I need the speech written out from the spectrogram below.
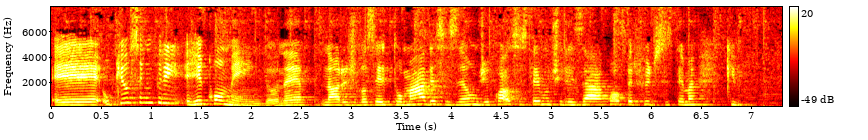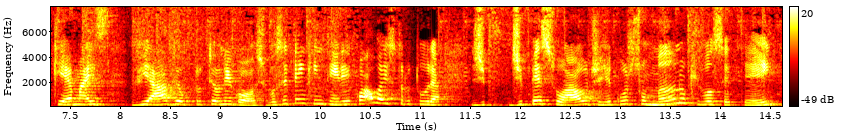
É, o que eu sempre recomendo, né, na hora de você tomar a decisão de qual sistema utilizar, qual perfil de sistema que que é mais viável para o teu negócio. Você tem que entender qual a estrutura de, de pessoal, de recurso humano que você tem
